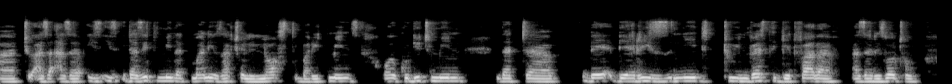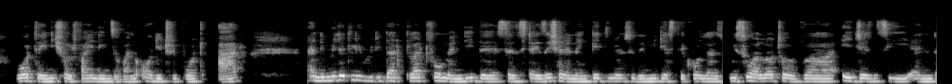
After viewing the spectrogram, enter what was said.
Uh, to as a, as a is, is, does it mean that money is actually lost but it means or could it mean that uh, there, there is need to investigate further as a result of what the initial findings of an audit report are and immediately we did that platform and did the sensitization and engagements with the media stakeholders. We saw a lot of uh, agency and,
